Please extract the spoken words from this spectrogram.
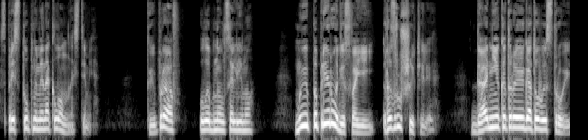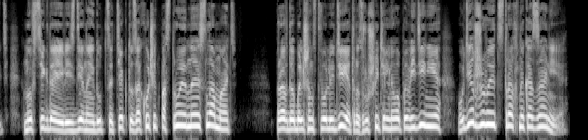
с преступными наклонностями. «Ты прав», — улыбнулся Лимо. «Мы по природе своей разрушители. Да, некоторые готовы строить, но всегда и везде найдутся те, кто захочет построенное сломать. Правда, большинство людей от разрушительного поведения удерживает страх наказания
